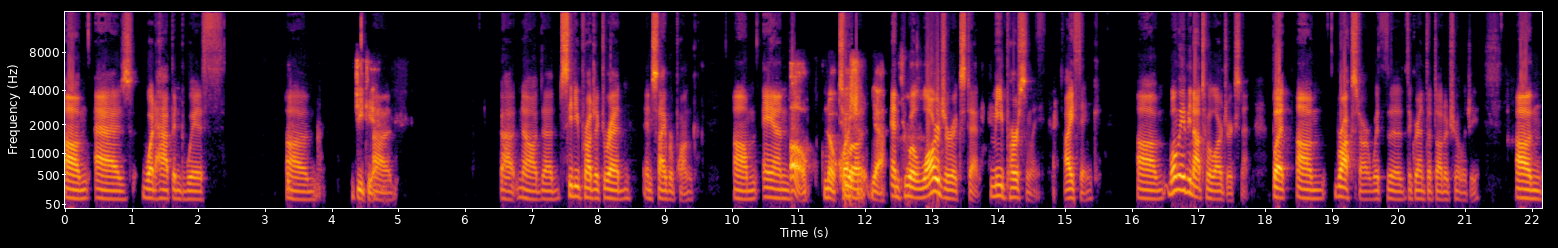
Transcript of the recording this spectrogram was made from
um, as what happened with um, GTA. Uh, uh, no, the CD Projekt Red and Cyberpunk. Um, and oh, no question. A, yeah. And to a larger extent, me personally, I think, um, well, maybe not to a larger extent, but um, Rockstar with the, the Grand Theft Auto trilogy. Um,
